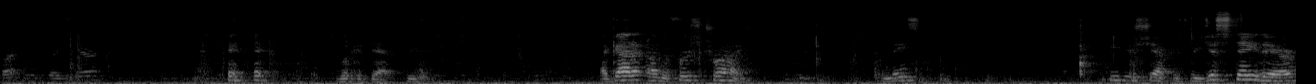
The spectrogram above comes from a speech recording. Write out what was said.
Button's right there. Look at that. I got it on the first try. Amazing. Hebrews chapter 3. Just stay there.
